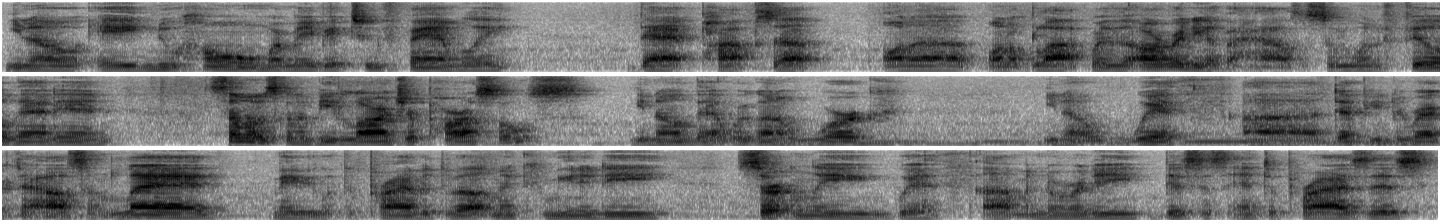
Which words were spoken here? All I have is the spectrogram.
you know, a new home or maybe a two family that pops up on a on a block where there already other houses. So we want to fill that in. Some of it's going to be larger parcels, you know, that we're going to work, you know, with uh, Deputy Director Allison Ladd, maybe with the private development community, certainly with uh, minority business enterprises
